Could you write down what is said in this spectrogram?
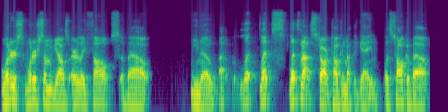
what are what are some of y'all's early thoughts about? You know, uh, let, let's let's not start talking about the game. Let's talk about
